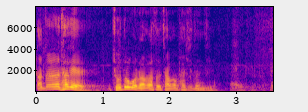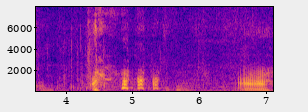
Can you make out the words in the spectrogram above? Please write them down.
따뜻하게 저 들고 나가서 작업하시든지. 아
